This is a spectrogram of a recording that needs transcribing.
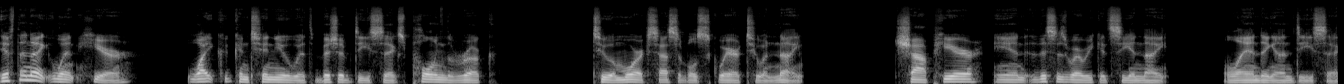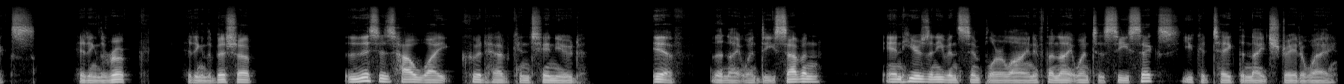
If the knight went here, white could continue with bishop d6, pulling the rook to a more accessible square to a knight. Chop here, and this is where we could see a knight landing on d6, hitting the rook, hitting the bishop. This is how white could have continued if the knight went d7. And here's an even simpler line. If the knight went to c6, you could take the knight straight away.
